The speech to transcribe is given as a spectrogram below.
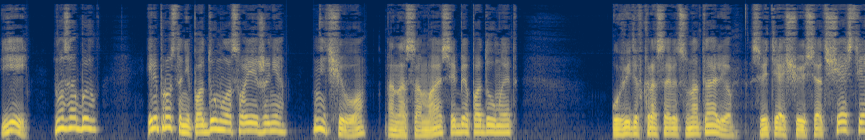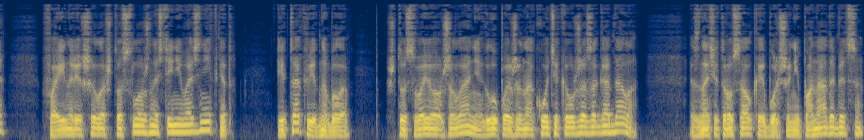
ей, но забыл. Или просто не подумал о своей жене. Ничего, она сама себе подумает. Увидев красавицу Наталью, светящуюся от счастья, Фаина решила, что сложностей не возникнет. И так видно было, что свое желание глупая жена котика уже загадала значит, русалка и больше не понадобится.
